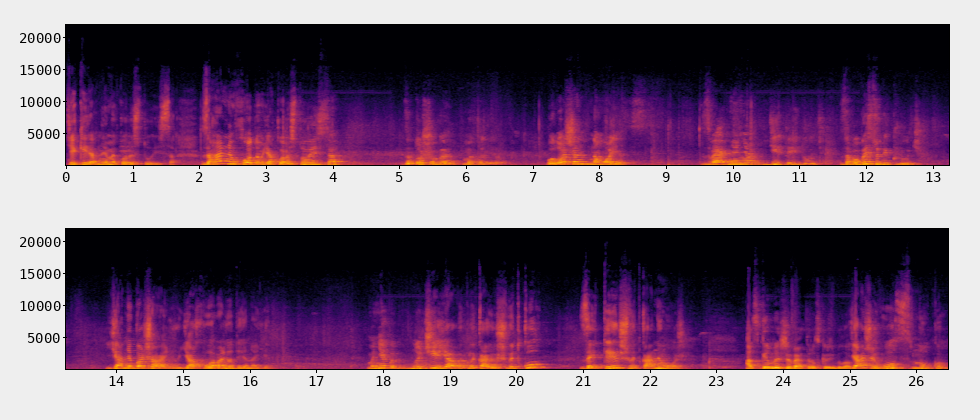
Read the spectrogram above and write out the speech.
Тільки я ними користуюся. Загальним входом я користуюся за те, щоб ми ходили. Волошин на моє звернення, діти йдуть, зароби собі ключ. Я не бажаю, я хвора людина є. Мені вночі я викликаю швидку, зайти швидка не може. А з ким ви живете, розкажіть, будь ласка. Я живу з внуком.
